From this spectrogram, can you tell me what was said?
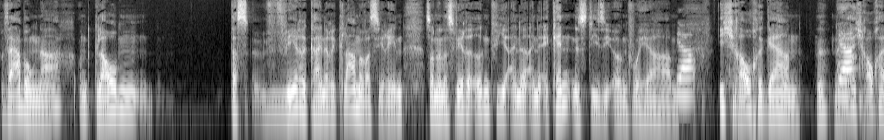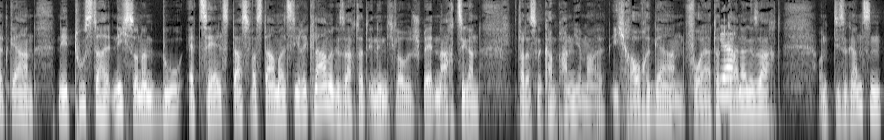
Werbung nach und glauben, das wäre keine Reklame, was sie reden, sondern das wäre irgendwie eine, eine Erkenntnis, die sie irgendwo her haben. Ja. Ich rauche gern. Ne? Naja, Ja. ich rauche halt gern. Nee, tust du halt nicht, sondern du erzählst das, was damals die Reklame gesagt hat. In den, ich glaube, späten 80ern war das eine Kampagne mal. Ich rauche gern. Vorher hat das Ja. keiner gesagt. Und diese ganzen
